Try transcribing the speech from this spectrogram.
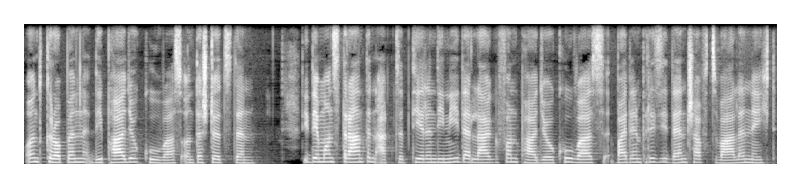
und Gruppen, die Padio Cuvas unterstützten. Die Demonstranten akzeptieren die Niederlage von Padio Cuvas bei den Präsidentschaftswahlen nicht.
